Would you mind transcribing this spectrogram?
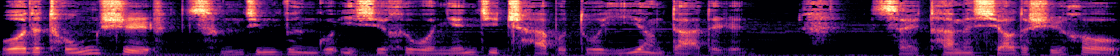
我的同事曾经问过一些和我年纪差不多一样大的人，在他们小的时候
